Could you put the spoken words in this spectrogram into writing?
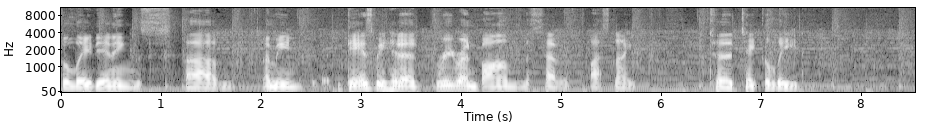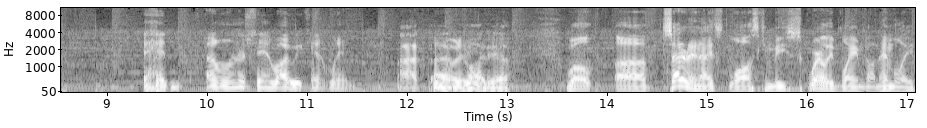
the late innings. Um, I mean, Dansby hit a three-run bomb in the seventh last night to take the lead, and I don't understand why we can't win. I, I have no idea. Well, uh, Saturday night's loss can be squarely blamed on Emily.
